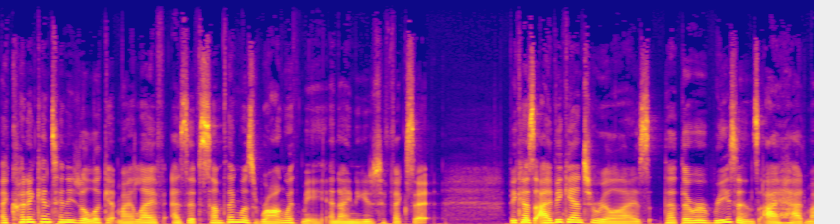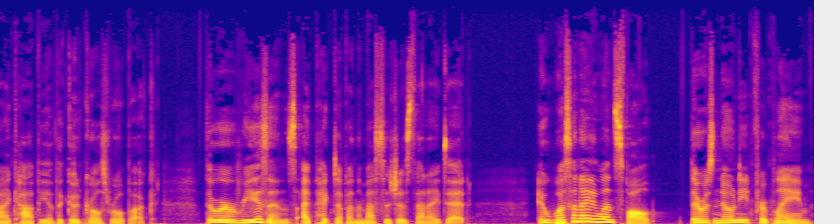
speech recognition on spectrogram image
I couldn't continue to look at my life as if something was wrong with me and I needed to fix it because I began to realize that there were reasons I had my copy of the Good Girls Rulebook. There were reasons I picked up on the messages that I did. It wasn't anyone's fault. There was no need for blame,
